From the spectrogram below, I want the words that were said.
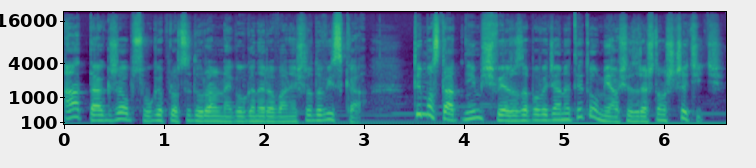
a także obsługę proceduralnego generowania środowiska. Tym ostatnim świeżo zapowiedziany tytuł miał się zresztą szczycić.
